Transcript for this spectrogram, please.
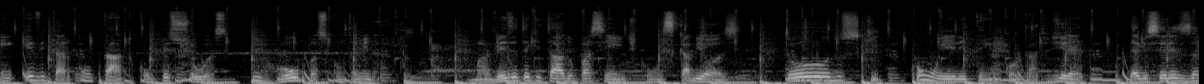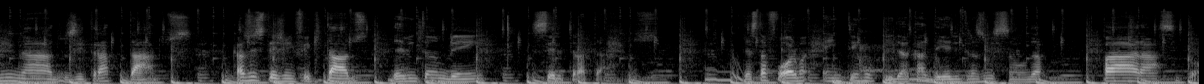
em evitar contato com pessoas e roupas contaminadas. Uma vez detectado um paciente com escabiose, todos que com ele tenham contato direto devem ser examinados e tratados. Caso estejam infectados, devem também ser tratados. Desta forma, é interrompida a cadeia de transmissão da parasitose.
